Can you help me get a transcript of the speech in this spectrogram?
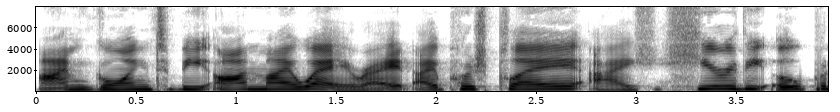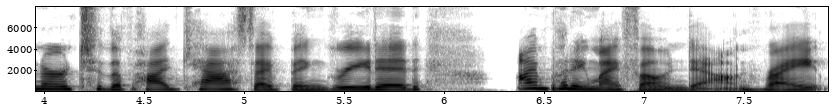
I'm going to be on my way, right? I push play, I hear the opener to the podcast, I've been greeted. I'm putting my phone down, right?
